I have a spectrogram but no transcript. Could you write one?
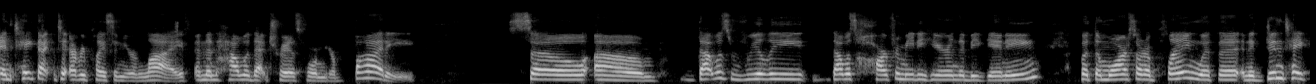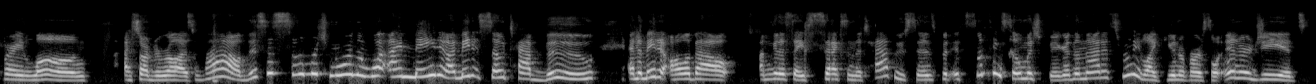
and take that to every place in your life and then how would that transform your body? So um, that was really that was hard for me to hear in the beginning but the more i started playing with it and it didn't take very long i started to realize wow this is so much more than what i made it. I made it so taboo and i made it all about i'm going to say sex in the taboo sense but it's something so much bigger than that. It's really like universal energy. It's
